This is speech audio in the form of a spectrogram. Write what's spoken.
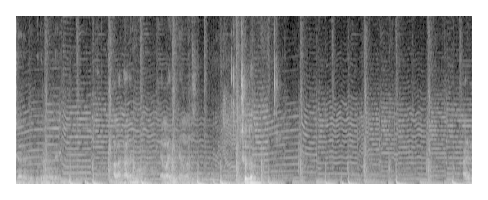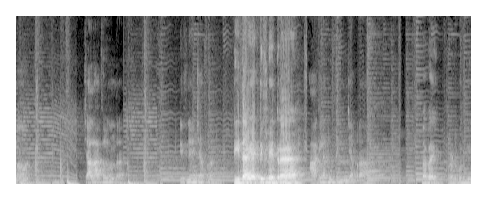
సరే అది కుదిరేది లేదు. అలా కాదు మామ. ఎలాగైనా వెళ్ళాల్సింది చూద్దాం. అరే మామ చాలా ఆకలిగా ఉందిరా. టిఫిన్ ఏం చెప్పరా? టీ తాగే టిఫిన్ ఏంట్రా? ఆకలి టిఫిన్ చెప్పరా? బాబాయ్ రెండు పొడికి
